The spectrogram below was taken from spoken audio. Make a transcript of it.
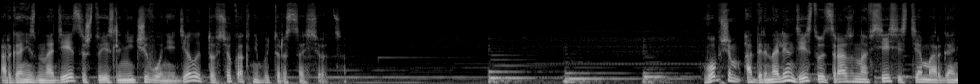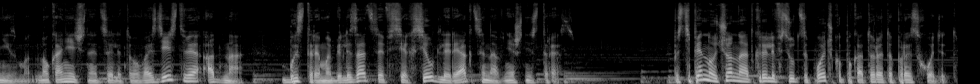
организм надеется, что если ничего не делать, то все как-нибудь рассосется. В общем, адреналин действует сразу на все системы организма, но конечная цель этого воздействия одна – быстрая мобилизация всех сил для реакции на внешний стресс. Постепенно ученые открыли всю цепочку, по которой это происходит.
